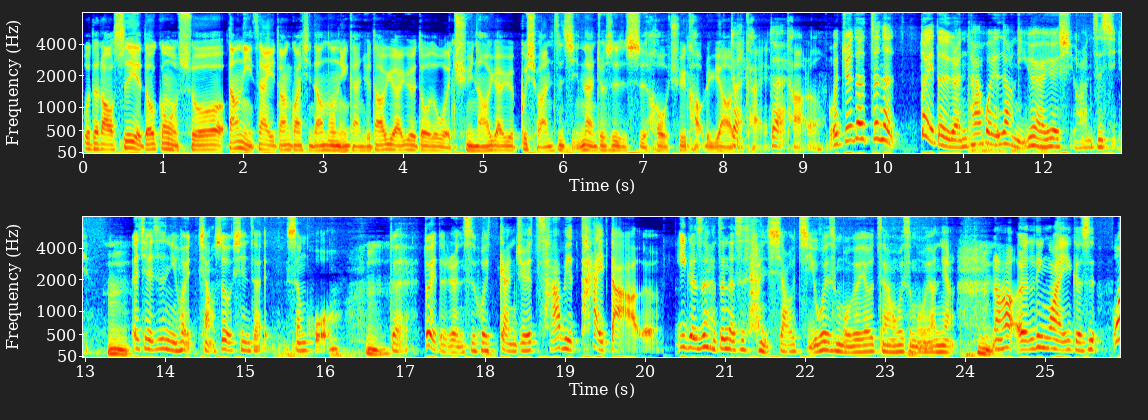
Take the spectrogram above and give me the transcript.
我的老师也都跟我说，当你在一段关系当中，你感觉到越来越多的委屈，然后越来越不喜欢自己，那就是时候去考虑要离开他了。我觉得真的对的人，他会让你越来越喜欢自己，嗯，而且是你会享受现在生活。嗯，对，对的人是会感觉差别太大了。一个是真的是很消极，为什么我要这样？为什么我要那样？然后而另外一个是，哇，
